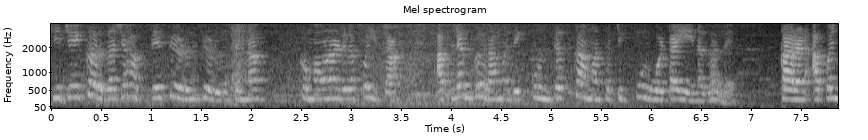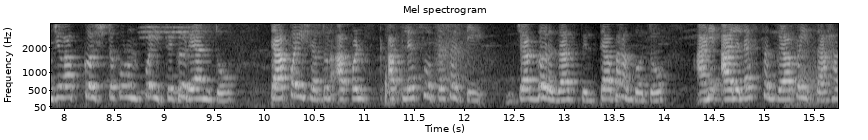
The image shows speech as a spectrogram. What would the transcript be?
की जे कर्जाचे हप्ते फेडून फेडून त्यांना कमावून पैसा आपल्या घरामध्ये कोणत्याच कामासाठी पुरवठा येणं झालाय. कारण आपण जेव्हा कष्ट करून पैसे घरी आणतो त्या पैशातून आपण आपल्या स्वतःसाठी ज्या गरजा असतील त्या भागवतो आणि आलेला सगळा पैसा हा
